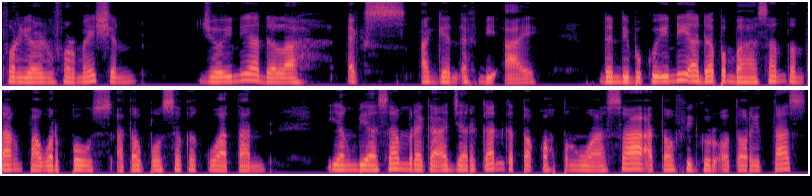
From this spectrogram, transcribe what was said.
For your information, Joe ini adalah ex agen FBI dan di buku ini ada pembahasan tentang power pose atau pose kekuatan yang biasa mereka ajarkan ke tokoh penguasa atau figur otoritas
